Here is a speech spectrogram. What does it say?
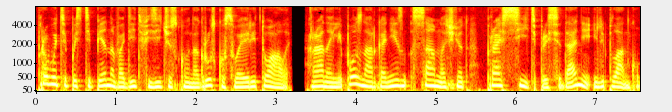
Пробуйте постепенно вводить физическую нагрузку в свои ритуалы. Рано или поздно организм сам начнет просить приседания или планку.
